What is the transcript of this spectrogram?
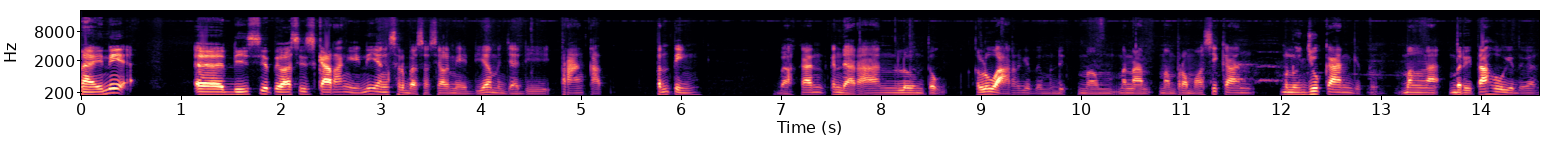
Nah ini eh, di situasi sekarang ini yang serba sosial media menjadi perangkat penting bahkan kendaraan lo untuk keluar gitu mem- mempromosikan menunjukkan gitu memberitahu gitu kan.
